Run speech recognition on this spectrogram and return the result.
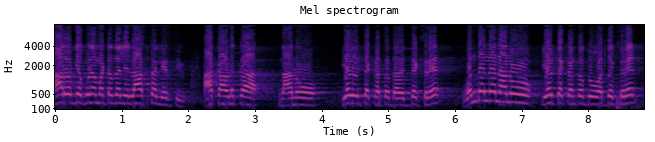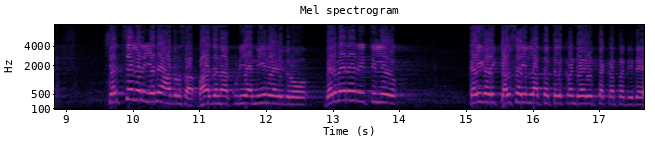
ಆರೋಗ್ಯ ಗುಣಮಟ್ಟದಲ್ಲಿ ಲಾಸ್ಟ್ ಅಲ್ಲಿ ಇರ್ತೀವಿ. ಆ ಕಾರಣಕ್ಕ ನಾನು ಹೇಳಿರ್ತಕ್ಕಂಥದ್ದು ಅಧ್ಯಕ್ಷರೇ, ಒಂದನ್ನ ನಾನು ಹೇಳ್ತಕ್ಕಂಥದ್ದು ಅಧ್ಯಕ್ಷರೇ, ಚರ್ಚೆಗಳು ಏನೇ ಆದ್ರೂ ಸಹ, ಬಹಳ ಜನ ಕುಡಿಯ ನೀರು ಹೇಳಿದ್ರು, ಬೇರೆ ಬೇರೆ ರೀತಿಯಲ್ಲಿ ಕೈಗಳಿಗೆ ಕೆಲಸ ಇಲ್ಲ ಅಂತ ತಿಳ್ಕೊಂಡು ಹೇಳಿರ್ತಕ್ಕಂಥದ್ದು ಇದೆ.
